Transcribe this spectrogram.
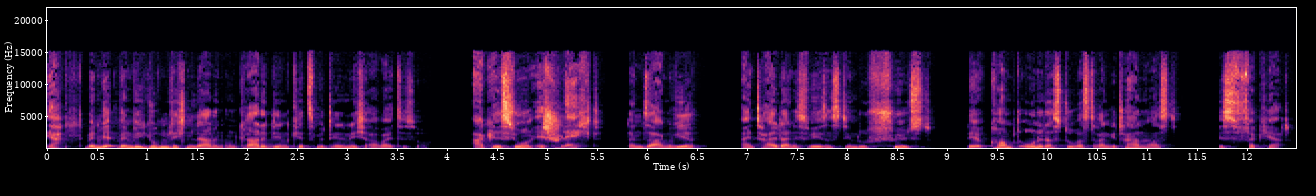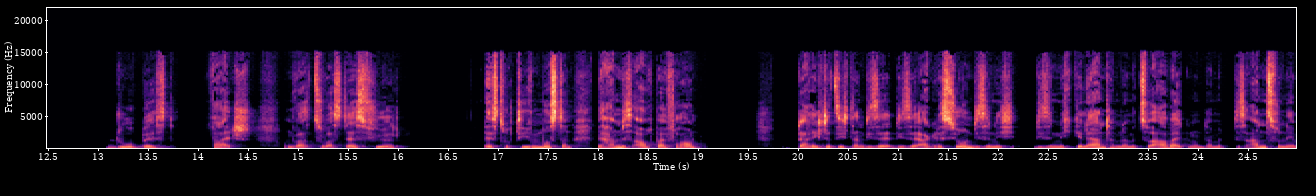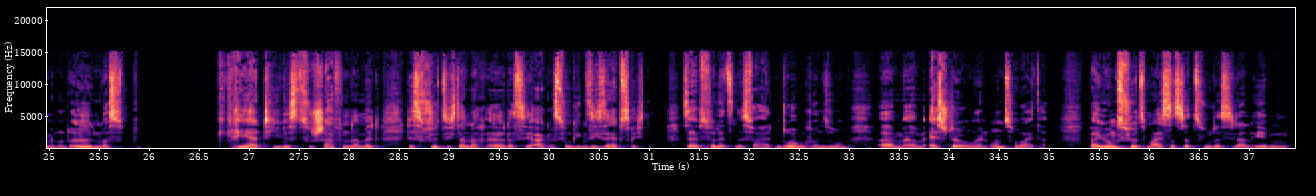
ja, wenn wir, wenn wir Jugendlichen lernen und gerade den Kids, mit denen ich arbeite, so, Aggression ist schlecht, dann sagen wir, ein Teil deines Wesens, den du fühlst, der kommt, ohne dass du was daran getan hast, ist verkehrt. Du bist falsch. Und was, zu was das führt? Destruktiven Mustern. Wir haben das auch bei Frauen. Da richtet sich dann diese, diese Aggression, die sie nicht, die sie nicht gelernt haben, damit zu arbeiten und damit das anzunehmen und irgendwas Kreatives zu schaffen damit, das führt sich dann nach, äh, dass sie Aggression gegen sich selbst richten. Selbstverletzendes Verhalten, Drogenkonsum, ähm, ähm, Essstörungen und so weiter. Bei Jungs führt es meistens dazu, dass sie dann eben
